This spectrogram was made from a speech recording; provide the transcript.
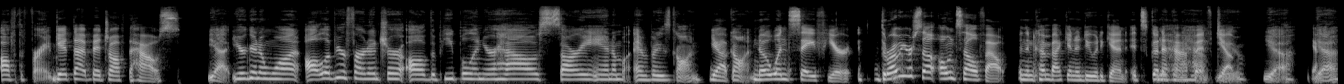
off the frame. Get that bitch off the house. yeah, you're gonna want all of your furniture, all of the people in your house. Sorry, animal. Everybody's gone. Yeah. Gone. No one's safe here. Throw your own self out and then come back in and do it again. It's going to You're gonna happen. Yeah. to. yeah, Yeah. yeah.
